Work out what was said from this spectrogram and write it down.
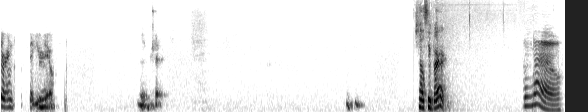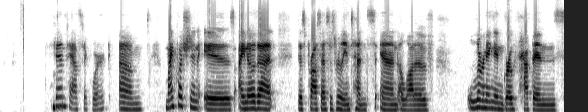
certain things that you do. Okay. Chelsea Burt. Hello. Fantastic work. Um, my question is I know that this process is really intense and a lot of learning and growth happens.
